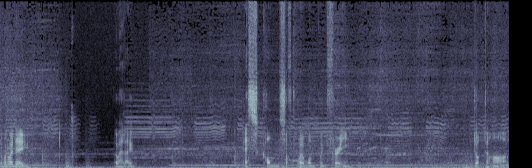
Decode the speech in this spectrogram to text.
So what do I do? Oh, hello. SCOM software 1.3. Dr. Harp.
